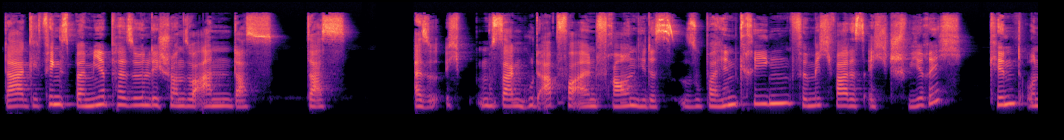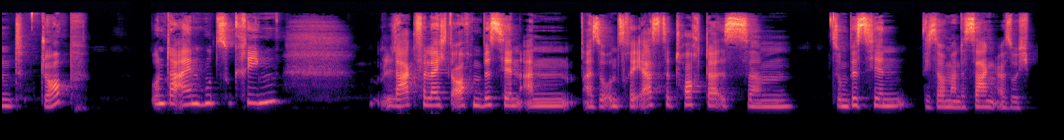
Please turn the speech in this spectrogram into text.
Da fing es bei mir persönlich schon so an, dass das, also ich muss sagen, Hut ab vor allen Frauen, die das super hinkriegen. Für mich war das echt schwierig. Kind und Job unter einen Hut zu kriegen. Lag vielleicht auch ein bisschen an, also unsere erste Tochter ist ähm, so ein bisschen, wie soll man das sagen? Also ich,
